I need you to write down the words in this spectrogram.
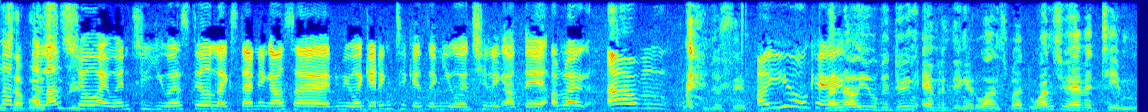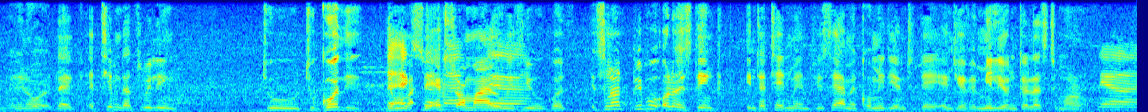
the, the last show I went to, you were still like standing outside. We were getting tickets and you were chilling out there. I'm like, um, You see? are you okay? But now you'll be doing everything at once. But once you have a team, you know, like a team that's willing to to go the the, The extra the extra mile, mile yeah. with you, because it's not. People always think entertainment. You say I'm a comedian today, and you have a million dollars tomorrow. yeah,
